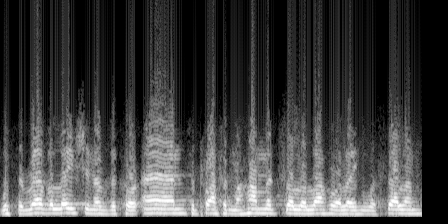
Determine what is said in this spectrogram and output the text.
with the revelation of the Quran to Prophet Muhammad sallallahu alaihi wasallam,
